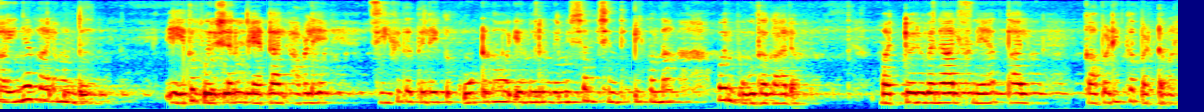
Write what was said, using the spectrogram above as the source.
കഴിഞ്ഞ കാലമുണ്ട്. ഏത് പുരുഷനും കേട്ടാൽ അവളെ ജീവിതത്തിലേക്ക് കൂട്ടണോ എന്നൊരു നിമിഷം ചിന്തിപ്പിക്കുന്ന ഒരു ഭൂതകാലം. മറ്റൊരുവനാൽ സ്നേഹത്താൽ കബളിക്കപ്പെട്ടവൾ.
